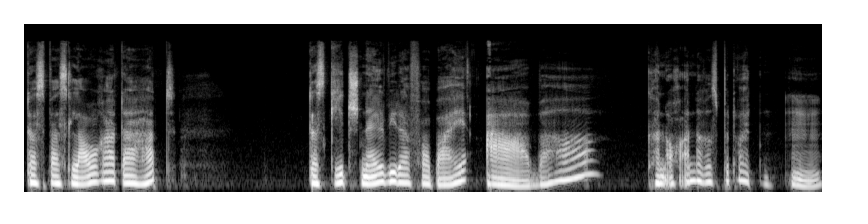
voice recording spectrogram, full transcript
das, was Laura da hat, das geht schnell wieder vorbei, aber kann auch anderes bedeuten. Mhm.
